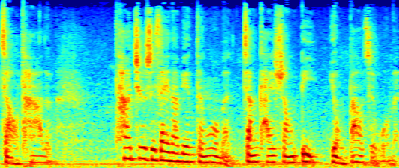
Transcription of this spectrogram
找他了，他就是在那边等我们，张开双臂拥抱着我们，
